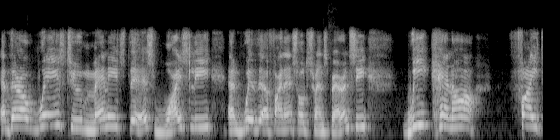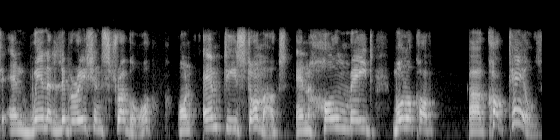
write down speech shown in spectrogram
And there are ways to manage this wisely and with uh, financial transparency. We cannot fight and win a liberation struggle on empty stomachs and homemade Molotov uh, cocktails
